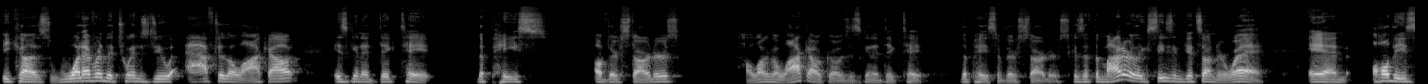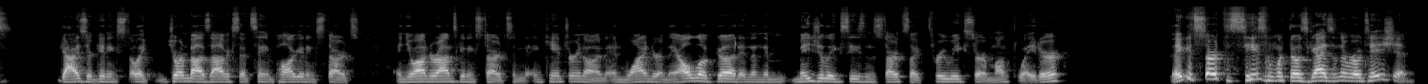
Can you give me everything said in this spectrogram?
because whatever the Twins do after the lockout is going to dictate the pace of their starters. How long the lockout goes is going to dictate the pace of their starters. Because if the minor league season gets underway and all these guys are getting like Jordan Balazovic at St. Paul getting starts, and Jhoan Duran's getting starts, and, and Canterino and, and Winder, and they all look good. And then the major league season starts like three weeks or a month later. They could start the season with those guys in the rotation,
